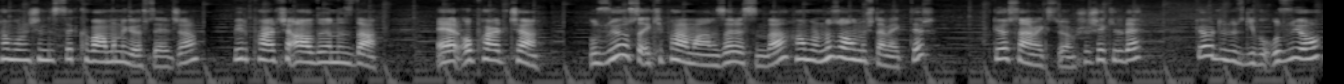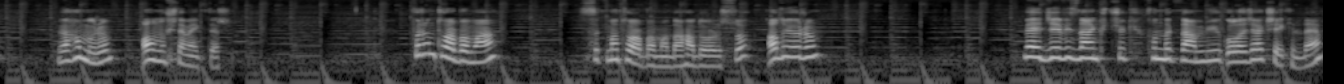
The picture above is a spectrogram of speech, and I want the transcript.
Hamurun şimdi size kıvamını göstereceğim. Bir parça aldığınızda eğer o parça uzuyorsa iki parmağınız arasında hamurunuz olmuş demektir. Göstermek istiyorum şu şekilde. Gördüğünüz gibi uzuyor ve hamurum olmuş demektir. Fırın torbama, sıkma torbama daha doğrusu alıyorum. Ve cevizden küçük, fındıktan büyük olacak şekilde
